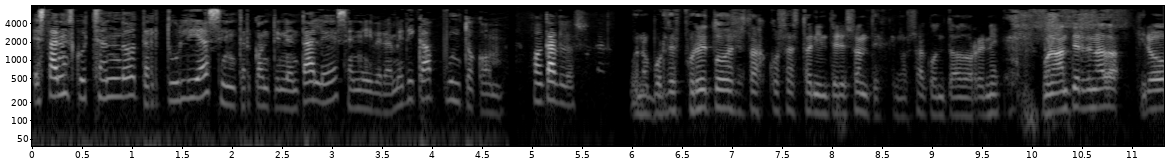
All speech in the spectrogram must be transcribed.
Están escuchando tertulias intercontinentales en iberoamérica.com. Juan Carlos. Bueno, pues después de todas estas cosas tan interesantes que nos ha contado René, bueno, antes de nada quiero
